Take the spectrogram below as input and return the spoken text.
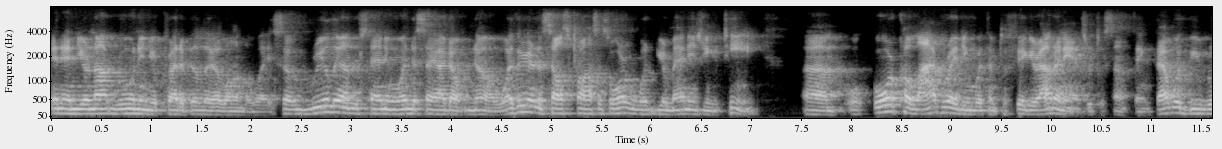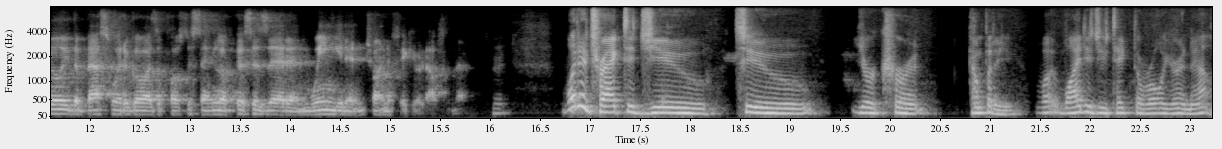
and then you're not ruining your credibility along the way. So really understanding when to say, I don't know, whether you're in a sales process or when you're managing a team, um, or, or, collaborating with them to figure out an answer to something. That would be really the best way to go as opposed to saying, look, this is it and winging it and trying to figure it out from there. What attracted you to your current company? Why did you take the role you're in now?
